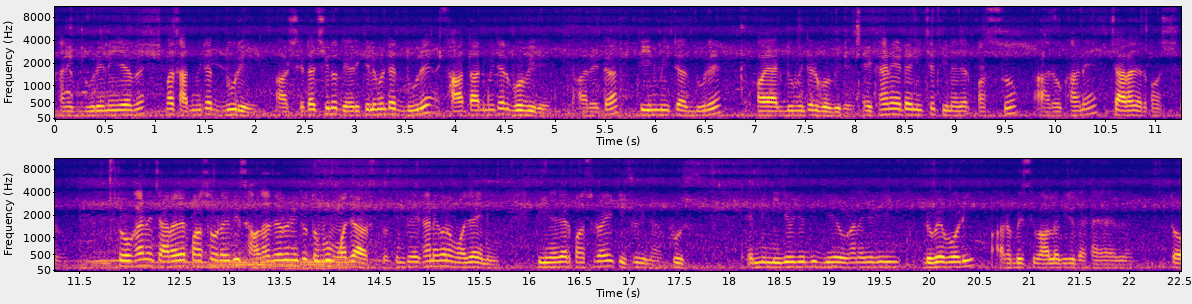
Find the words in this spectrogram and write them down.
খানিক দূরে নিয়ে যাবে বা সাত মিটার দূরে। আর সেটা ছিল দেড় কিলোমিটার দূরে, সাত আট মিটার গভীরে। আর এটা তিন মিটার দূরে হয় এক দু মিটার গভীরে। এখানে এটা নিচ্ছে তিন হাজার পাঁচশো, আর ওখানে চার হাজার পাঁচশো। তো ওখানে চার হাজার পাঁচশো ওরা যদি সাত হাজারও নিত, তবু মজা আসতো। কিন্তু এখানে কোনো মজাই নেই। তিন হাজার পাঁচশো টাকায় কিছুই না, খুশ। এমনি নিজেও যদি গিয়ে ওখানে যদি ডুবে পড়ি আরও বেশি ভালো কিছু দেখা যাবে। তো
